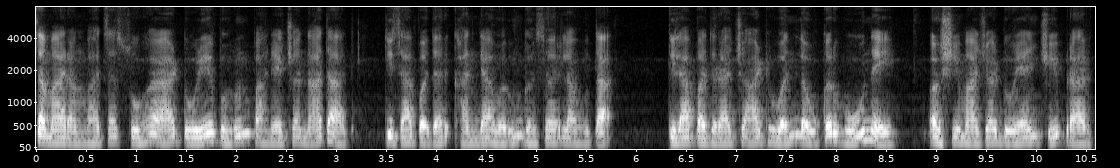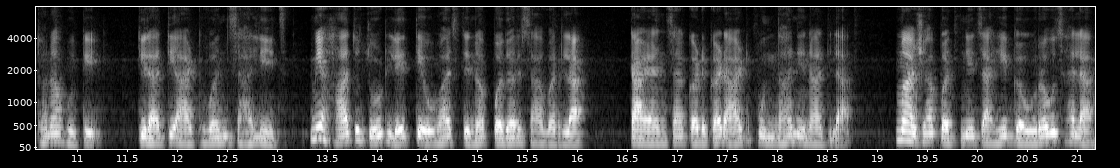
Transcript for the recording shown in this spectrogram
समारंभाचा सोहळा डोळे भरून पाहण्याच्या नादात तिचा पदर खांद्यावरून घसरला होता. तिला पदराची आठवण लवकर होऊ नये अशी माझ्या डोळ्यांची प्रार्थना होती. तिला ती आठवण झालीच. मी हात जोडले तेव्हाच तिनं पदर सावरला. टाळ्यांचा कडकडाट पुन्हा निनादला. माझ्या पत्नीचाही गौरव झाला.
